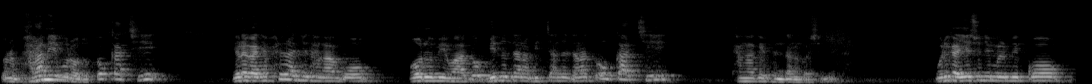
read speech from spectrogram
또는 바람이 불어도 똑같이 여러 가지 환란이 당하고 얼음이 와도 믿는 자나 믿지 않는 자나 똑같이 당하게 된다는 것입니다. 우리가 예수님을 믿고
